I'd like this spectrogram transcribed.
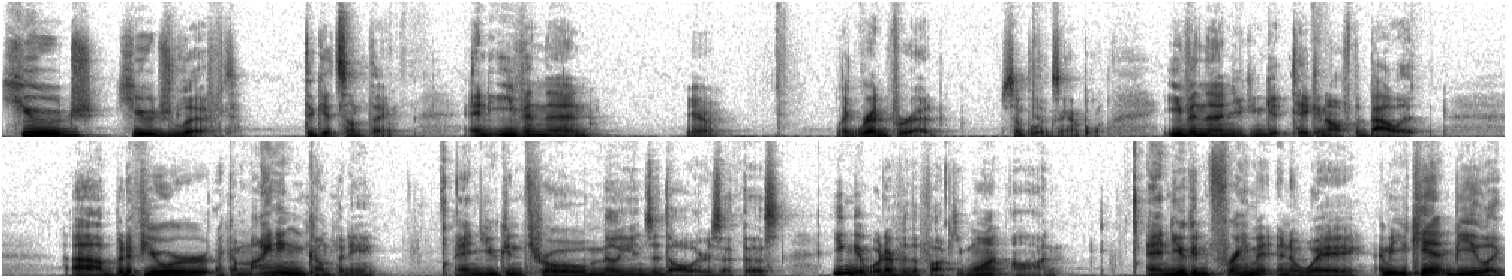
huge, huge lift to get something. And even then, you know, like Red for Ed, simple example. Even then, you can get taken off the ballot. Uh, but if you're like a mining company and you can throw millions of dollars at this, you can get whatever the fuck you want on. And you can frame it in a way, I mean, you can't be like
